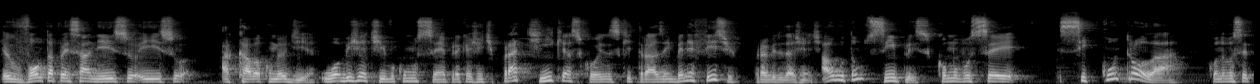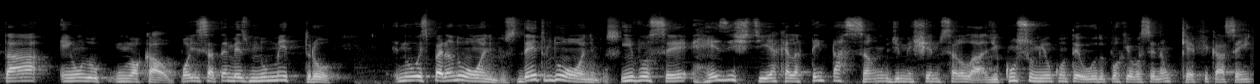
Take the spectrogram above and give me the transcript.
eu volto a pensar nisso e isso acaba com o meu dia. O objetivo, como sempre, é que a gente pratique as coisas que trazem benefício para a vida da gente. Algo tão simples como você se controlar quando você está em um, um, local, pode ser até mesmo no metrô, no, esperando o ônibus, dentro do ônibus, e você resistir àquela tentação de mexer no celular, de consumir um conteúdo porque você não quer ficar sem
